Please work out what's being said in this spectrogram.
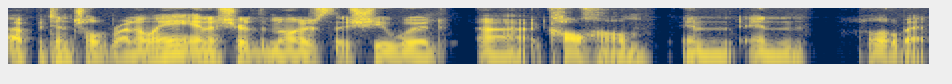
a potential runaway and assured the Millers that she would uh, call home in in a little bit,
